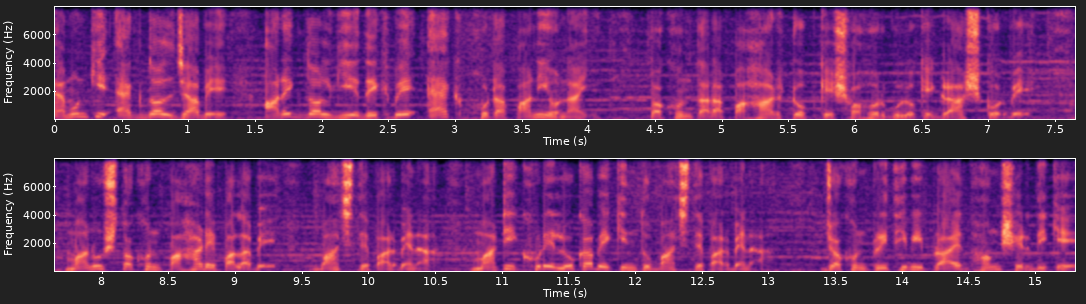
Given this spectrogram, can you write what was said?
এমনকি একদল যাবে আরেক দল গিয়ে দেখবে এক ফোঁটা পানিও নাই। তখন তারা পাহাড় টপকে শহরগুলোকে গ্রাস করবে। মানুষ তখন পাহাড়ে পালাবে, বাঁচতে পারবে না। মাটি খুঁড়ে লোকাবে কিন্তু বাঁচতে পারবে না। যখন পৃথিবী প্রায় ধ্বংসের দিকে,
